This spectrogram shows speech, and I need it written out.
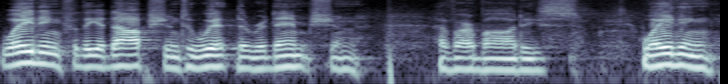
waiting for the adoption, to wit, the redemption of our bodies, waiting,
